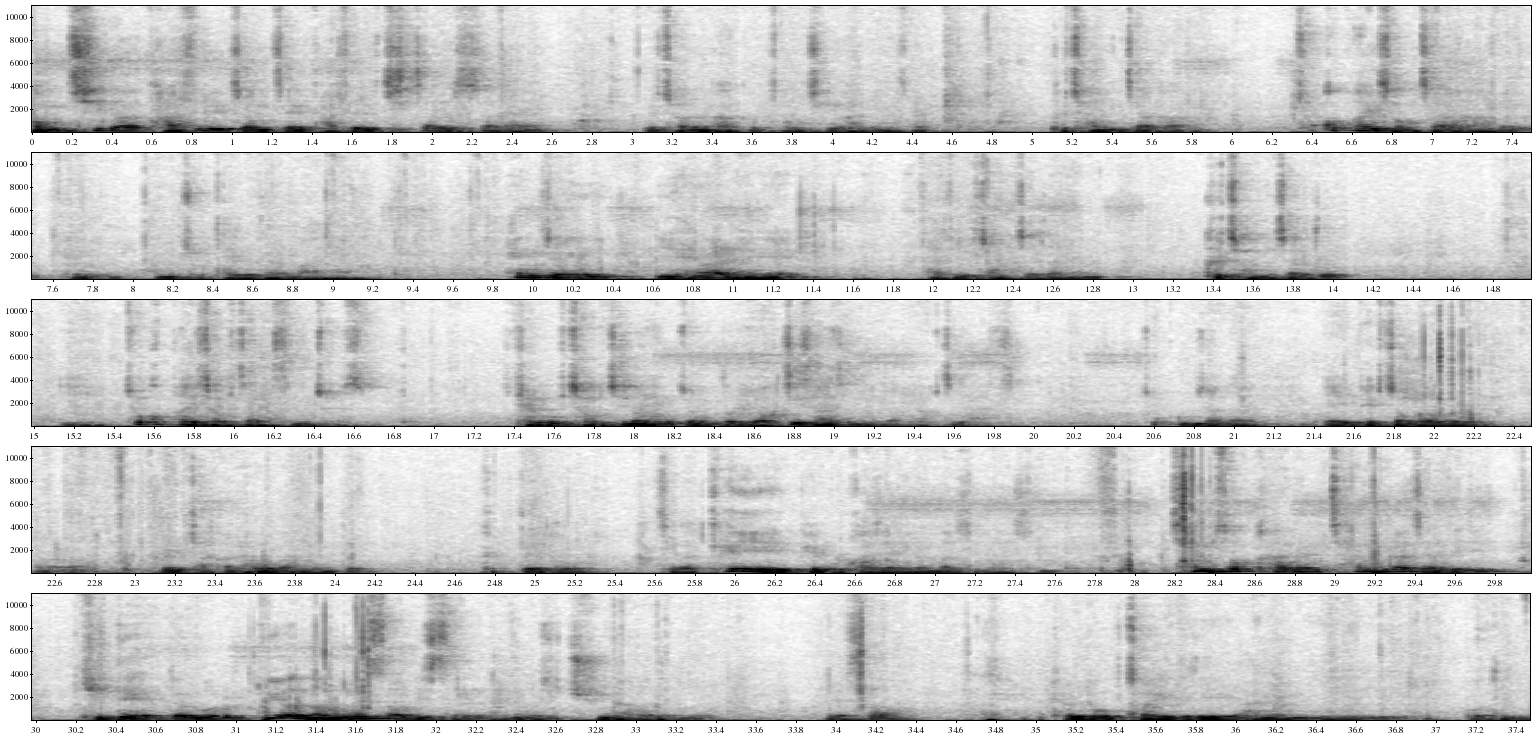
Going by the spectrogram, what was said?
정치가 다스릴 정자에 다스릴 치자를 쓰잖아요. 그래서 저는 가끔 정치를 하면서 그 정자가 초코파이 정자를 하면 좋다 이런 생각 많이 합니다. 행정이 이 행할 행에 다스릴 정자잖아요. 그 정자도 이 초코파이 정자를 쓰면 좋습니다. 결국 정치는 행정도 역지사지입니다. 역지사지. 조금 전에 에이펙 점검을 어, 를 잠깐 하고 왔는데 그때도 제가 K-에이펙으로 가자 이런 말씀을 했습니다. 참석하는 참가자들이 기대했던 것을 뛰어넘는 서비스를 하는 것이 중요하거든요. 그래서 결국 저희들이 하는 이 모든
